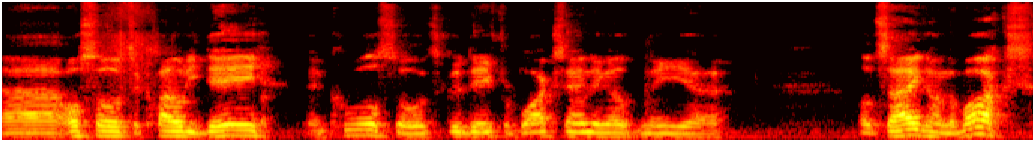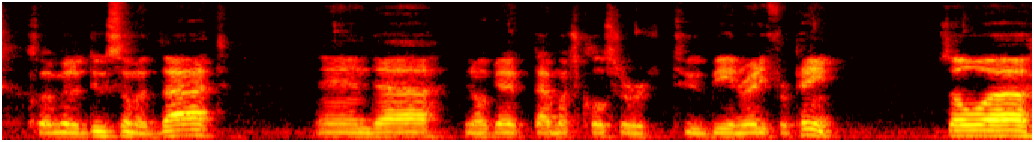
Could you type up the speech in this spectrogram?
Uh, also, it's a cloudy day and cool, so it's a good day for block sanding out in the uh, outside on the box. So I'm going to do some of that and uh, you know get that much closer to being ready for paint. So uh,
